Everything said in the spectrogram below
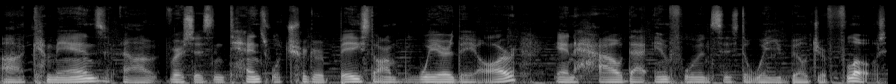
uh, commands uh, versus intents will trigger based on where they are and how that influences the way you build your flows,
